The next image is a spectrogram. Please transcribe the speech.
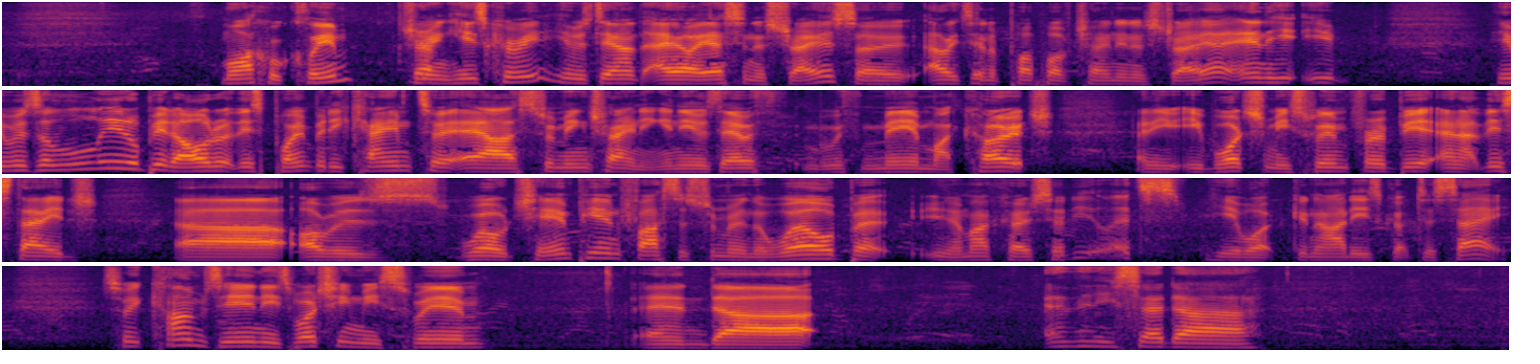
Michael Klim during his career. He was down at the AIS in Australia, so Alexander Popov trained in Australia, and he, he he was a little bit older at this point, but he came to our swimming training, and he was there with with me and my coach, and he, he watched me swim for a bit. And at this stage, uh, I was world champion, fastest swimmer in the world. But you know, my coach said, "Yeah, "Let's hear what Gennady's got to say." So he comes in, he's watching me swim, and uh, and then he said. Uh,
